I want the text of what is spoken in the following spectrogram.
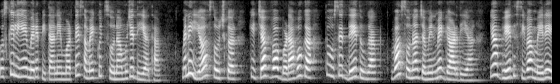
उसके लिए मेरे पिता ने मरते समय कुछ सोना मुझे दिया था। मैंने यह सोचकर कि जब वह बड़ा होगा तो उसे दे दूँगा। वह सोना ज़मीन में गाड़ दिया। यह भेद सिवा मेरे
